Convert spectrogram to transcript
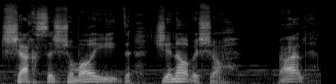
شخص شمایید. جناب شاه. بله.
